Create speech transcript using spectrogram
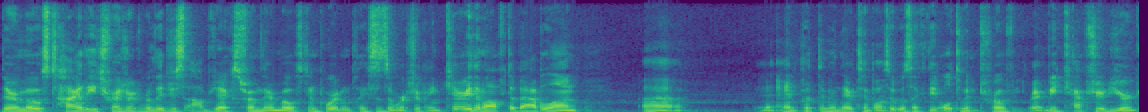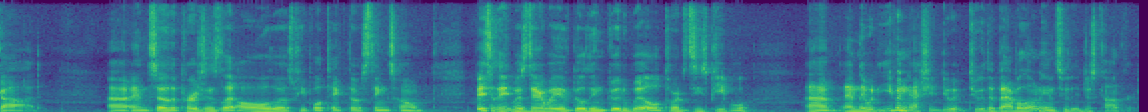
their most highly treasured religious objects from their most important places of worship and carry them off to Babylon. Uh, and put them in their temples. It was like the ultimate trophy, right? We captured your god. Uh, and so the Persians let all those people take those things home. Basically, it was their way of building goodwill towards these people. Um, and they would even actually do it to the Babylonians who they just conquered.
